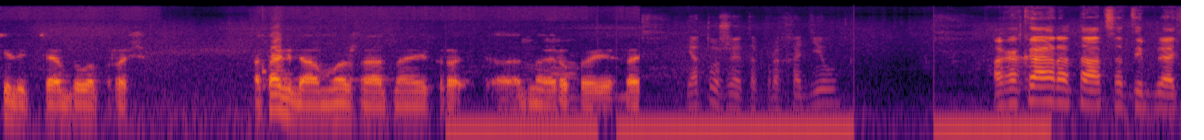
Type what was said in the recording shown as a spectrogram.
хилить тебя было проще. А так да, можно одной, икро- одной да. рукой играть. Я тоже это проходил. А какая ротация? Ты, блядь,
